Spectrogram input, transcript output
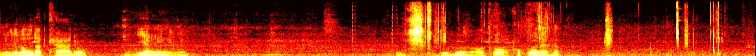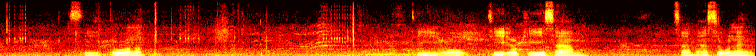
เราจะลองดัดขาดูเอียงนิดนิดนึง ดูเบอร์ออโต้คัพเปอร์นะครับสี่ตัวเนาะ TO TLP สามสามห้าศูนย์นะครับ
